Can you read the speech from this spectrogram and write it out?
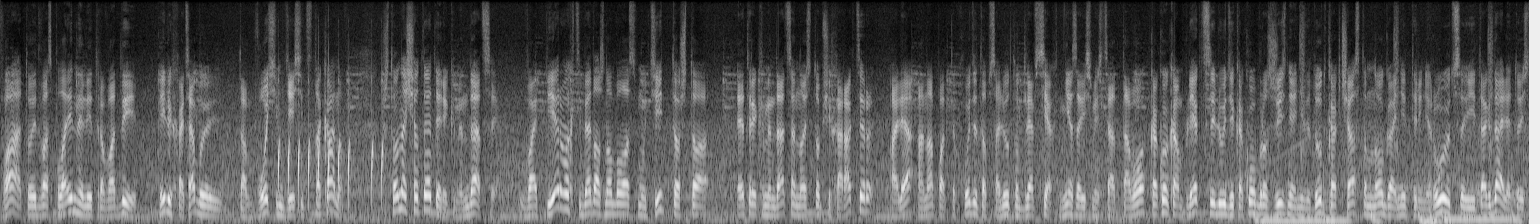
два, а то и два с половиной литра воды. Или хотя бы там 8-10 стаканов. Что насчет этой рекомендации? Во-первых, тебя должно было смутить то, что эта рекомендация носит общий характер, а она подходит абсолютно для всех, вне зависимости от того, какой комплекции люди, какой образ жизни они ведут, как часто много они тренируются и так далее. То есть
